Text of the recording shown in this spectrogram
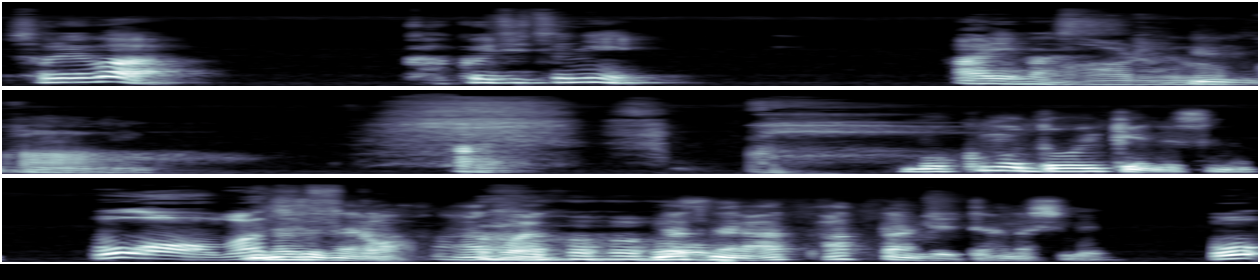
それは確実にあります。あるのか。はい。僕も同意見ですね。おおマジなぜならですか、あはい なぜならああったんでって話で。お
